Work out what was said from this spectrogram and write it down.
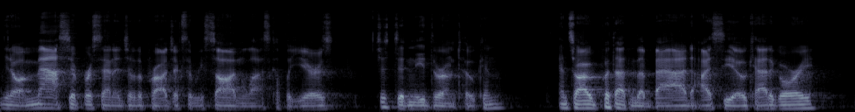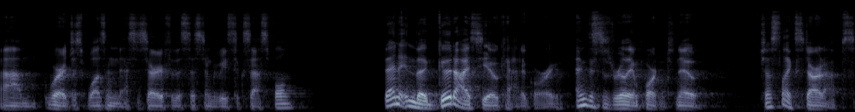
you know a massive percentage of the projects that we saw in the last couple of years just didn't need their own token, and so I would put that in the bad ICO category, um, where it just wasn't necessary for the system to be successful. Then in the good ICO category, I think this is really important to note. Just like startups,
